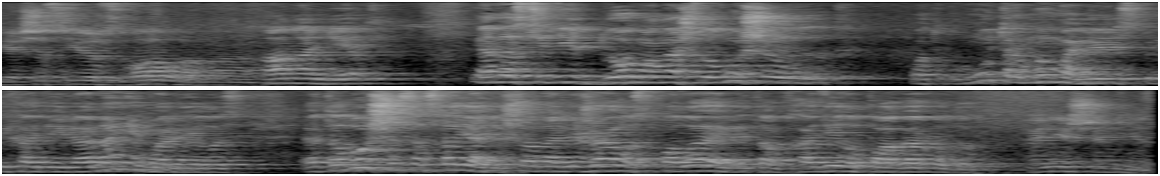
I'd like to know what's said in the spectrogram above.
я сейчас ее звал, она... Она нет. И она сидит дома, она что лучше... Вот утром мы молились, приходили, она не молилась. Это лучшее состояние, что она лежала, спала или там ходила по огороду. Конечно, нет.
